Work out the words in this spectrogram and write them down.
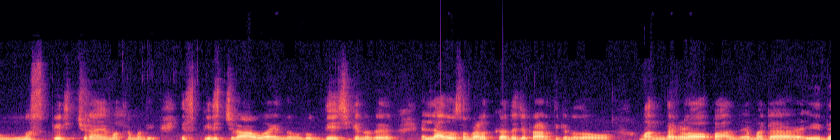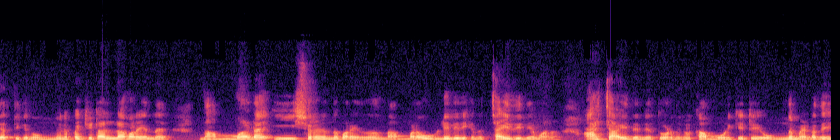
ഒന്ന് സ്പിരിച്വലായാൽ മാത്രം മതി. ഈ സ്പിരിച്വൽ ആവുക എന്നുകൊണ്ട് ഉദ്ദേശിക്കുന്നത് എല്ലാ ദിവസവും വിളക്ക് കത്തിച്ച് പ്രാർത്ഥിക്കുന്നതോ മന്ത്രങ്ങളോ മറ്റേ ഇത് എത്തിക്കുന്ന ഒന്നിനെ പറ്റിയിട്ടല്ല പറയുന്നത്. നമ്മുടെ ഈശ്വരൻ എന്ന് പറയുന്നത് നമ്മുടെ ഉള്ളിലിരിക്കുന്ന ചൈതന്യമാണ്. ആ ചൈതന്യത്തോട് നിങ്ങൾ കമ്മ്യൂണിക്കേറ്റ് ചെയ്യും. ഒന്നും വേണ്ടതേ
